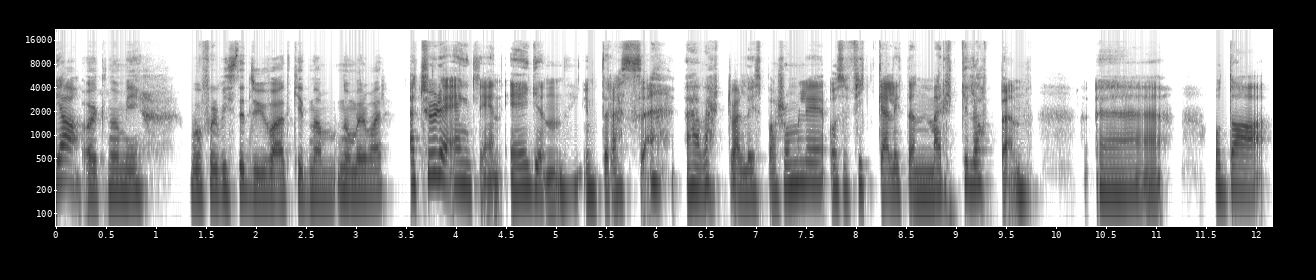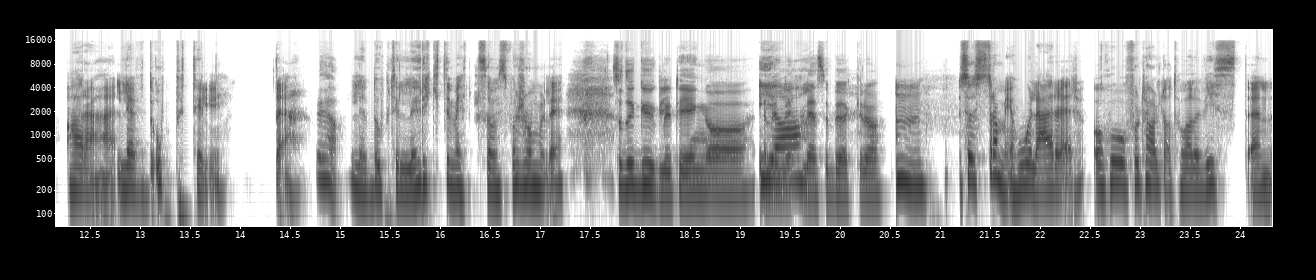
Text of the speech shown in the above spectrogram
ja, og økonomi. Hvorfor visste du hva et KID-nummer var? Jeg tror det er egentlig en egen interesse. Jeg har vært veldig sparsommelig, og så fikk jeg litt den merkelappen. Eh, og da har jeg levd opp til det. Ja. Levd opp til ryktet mitt som sparsommelig. Så du googler ting og eller Ja. leser bøker og Mm. Søstera mi hun er lærer, og hun fortalte at hun hadde visst en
